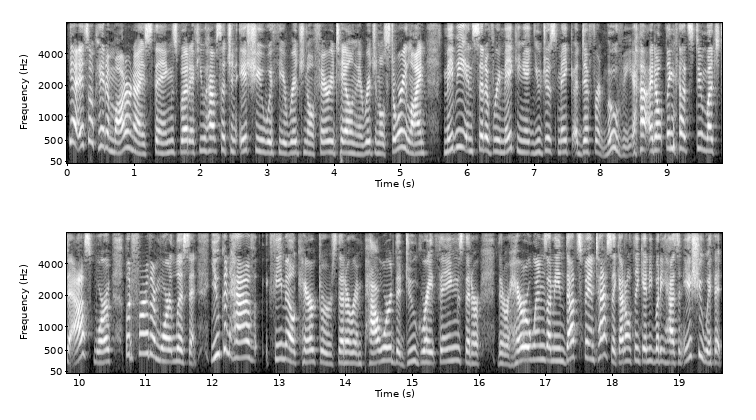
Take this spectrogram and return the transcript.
Yeah, it's okay to modernize things, but if you have such an issue with the original fairy tale and the original storyline, maybe instead of remaking it, you just make a different movie. I don't think that's too much to ask for. But furthermore, listen, you can have female characters that are empowered, that do great things, that are that are heroines. I mean, that's fantastic. I don't think anybody has an issue with it.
